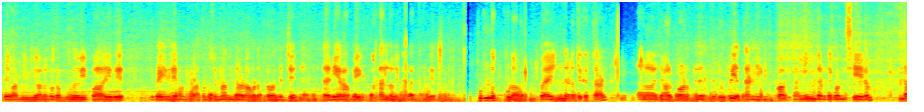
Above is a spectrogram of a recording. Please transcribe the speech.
இது வந்து இங்கே அளவுக்கு மூவி பாயுது இப்போ இதுலேயே வந்து பார்த்தோம்னு சொன்னால் இந்த இடத்துல வந்துட்டு நேராக போய் கடலில் போய் கலக்குது. புல்லுக்குளம் இப்போ இந்த இடத்துக்குத்தான் யாழ்ப்பாணத்துலேருந்து நிறைய தண்ணி முக்காசி தண்ணி இந்த இடத்துக்கு வந்து சேரும். இந்த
